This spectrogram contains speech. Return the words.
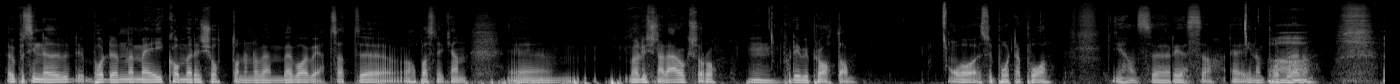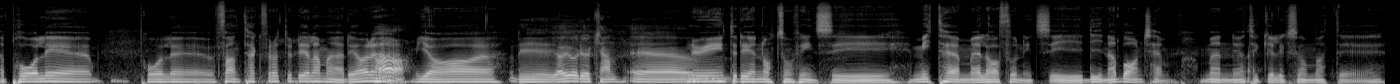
på sin podden med mig kommer den 28 november vad jag vet. Så att, jag hoppas ni kan eh, lyssna där också då, mm. på det vi pratar om. Och supporta Paul i hans resa inom poddvärlden. Paul är, Paul är... Fan, tack för att du delar med dig av det här. Ah, jag, det, jag gör det jag kan. Eh, nu är inte det något som finns i mitt hem eller har funnits i dina barns hem. Men jag tycker liksom att det...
